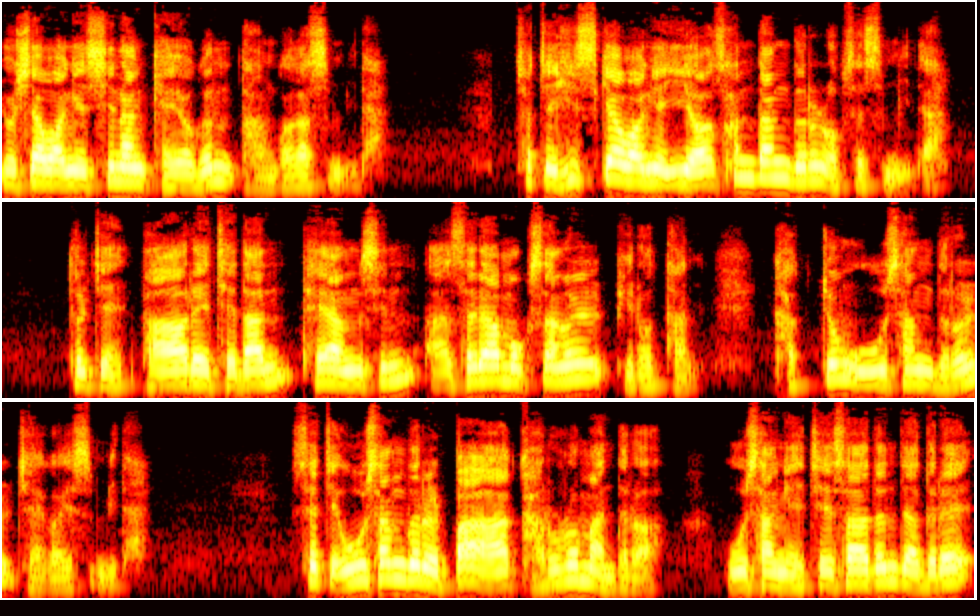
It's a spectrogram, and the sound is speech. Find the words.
요시아 왕의 신앙개혁은 다음과 같습니다. 첫째 히스기야 왕에 이어 산당들을 없앴습니다. 둘째 바알의 재단, 태양신, 아세라 목상을 비롯한 각종 우상들을 제거했습니다. 셋째 우상들을 빻아 가루로 만들어 우상에 제사하던 자들의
